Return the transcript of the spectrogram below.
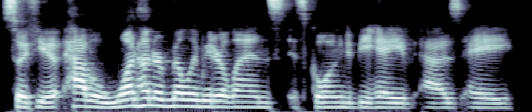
So if you have a 100 millimeter lens, it's going to behave as a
